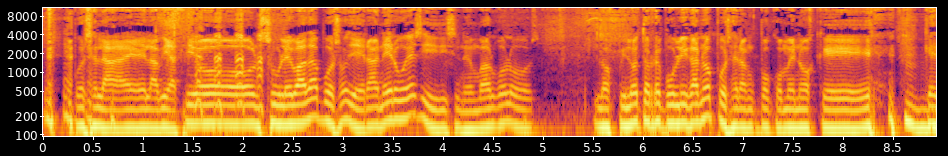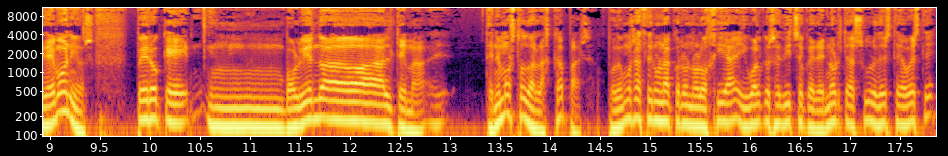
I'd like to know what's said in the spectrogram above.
pues en la, en la aviación sublevada, pues oye, eran héroes y, sin embargo los los pilotos republicanos pues eran poco menos que, que demonios. Pero que, mmm, volviendo a, al tema, tenemos todas las capas. Podemos hacer una cronología, igual que os he dicho que de norte a sur, de este a oeste,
